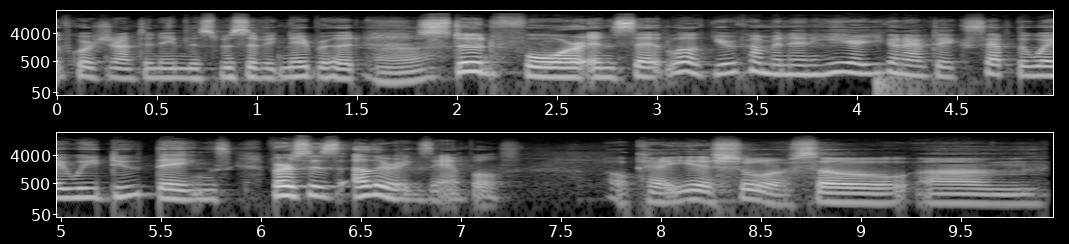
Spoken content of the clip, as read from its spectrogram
of course you don't have to name the specific neighborhood, Uh-huh. stood for and said, "Look, you're coming in here. You're gonna have to accept the way we do things." Versus other examples. Okay, yeah, sure. So, um,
